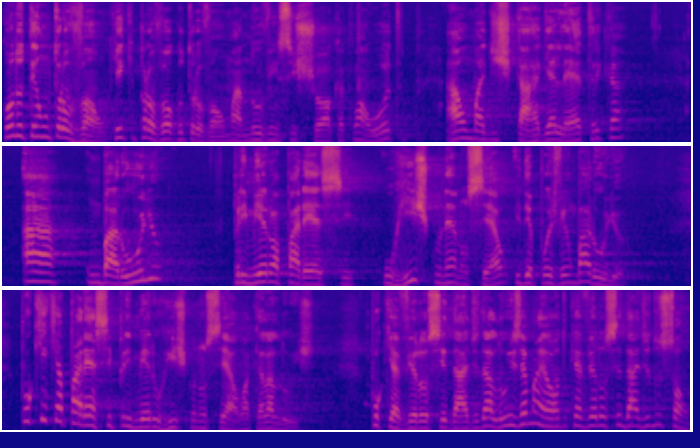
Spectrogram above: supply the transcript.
Quando tem um trovão, o que, que provoca o trovão? Uma nuvem se choca com a outra, há uma descarga elétrica, há um barulho, primeiro aparece o risco né, no céu e depois vem um barulho. Por que, que aparece primeiro o risco no céu, aquela luz? Porque a velocidade da luz é maior do que a velocidade do som.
